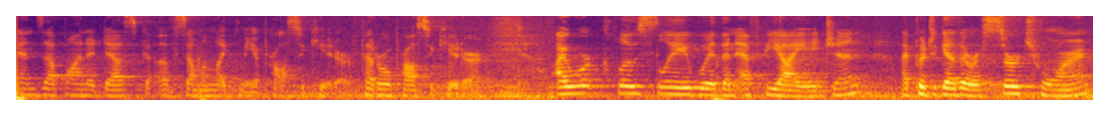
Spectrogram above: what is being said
ends up on a desk of someone like me, a prosecutor, federal prosecutor. I work closely with an FBI agent. I put together a search warrant,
